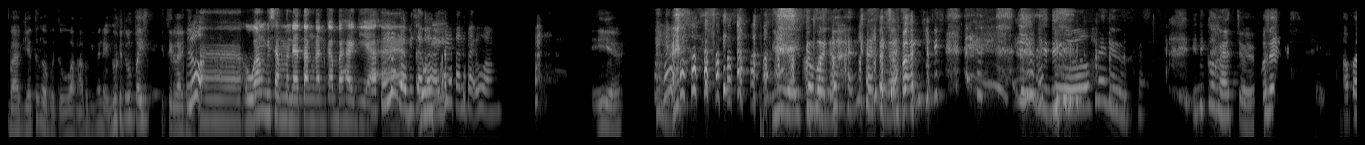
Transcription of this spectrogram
bahagia tuh nggak butuh uang apa gimana ya? Gue lupa is- istilahnya. lu Eh, uang bisa mendatangkan kebahagiaan. tapi lu nggak bisa Uang- bahagia tanpa uang Iya. Iya. Iya itu Kebodohan masing-masing. iya Jadi betul Aduh. ini kok ngaco ya? Maksudnya apa?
